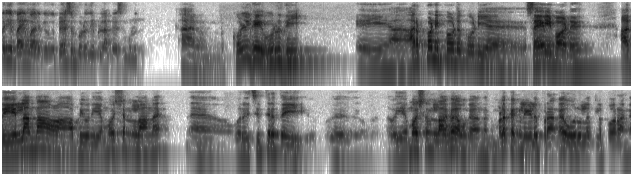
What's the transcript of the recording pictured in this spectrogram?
பெரிய பயமா இருக்கு. இவங்க பேசும் பொழுது இப்படிலாம் பேசும் பொழுது. கொள்கை உறுதி அர்ப்பணிப்போடு கூடிய செயல்பாடு அது எல்லாம் தான் அப்படி ஒரு எமோஷனலான ஒரு சித்திரத்தை எமோஷனலாக அவங்க அந்த முழக்கங்களை எழுப்புறாங்க ஊர்வலத்தில் போறாங்க.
